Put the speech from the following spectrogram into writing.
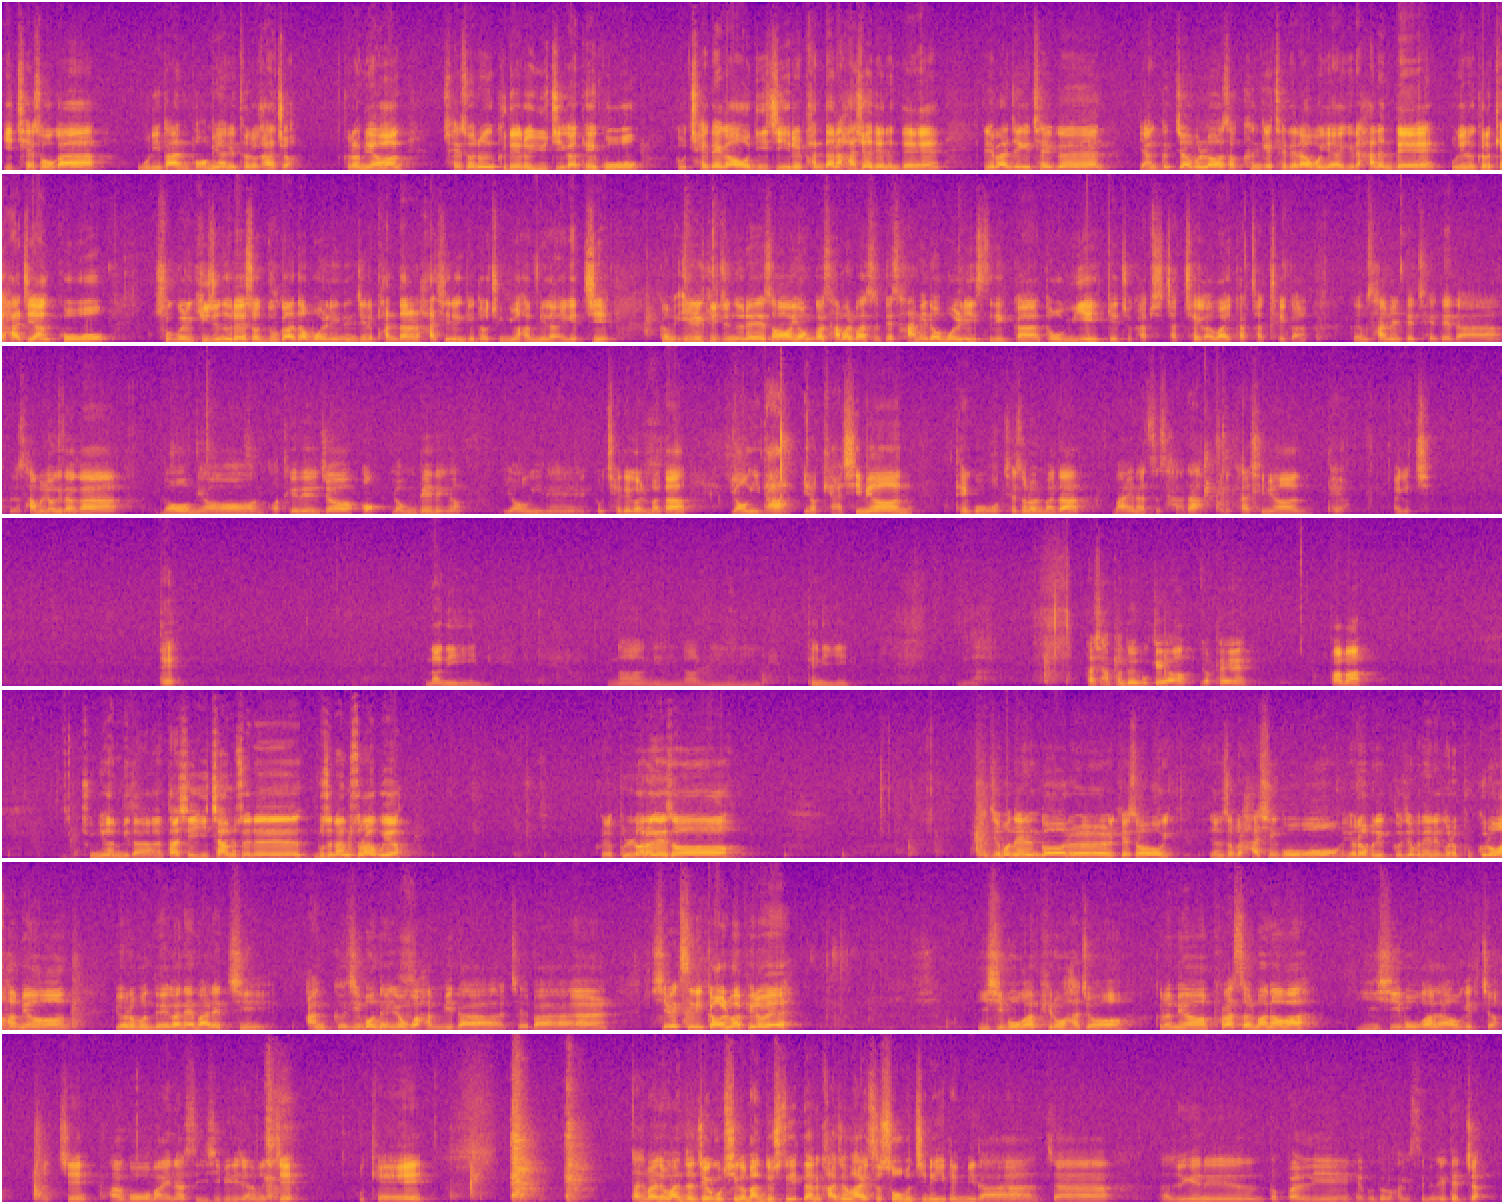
이 최소가 우리 반 범위 안에 들어가죠. 그러면 최소는 그대로 유지가 되고 그 최대가 어디지를 판단을 하셔야 되는데 일반적인 책은 양 끝점을 넣어서 큰 게 최대라고 이야기를 하는데 우리는 그렇게 하지 않고 축을 기준으로 해서 누가 더 멀리 있는지를 판단을 하시는 게 더 중요합니다. 알겠지? 그럼 1 기준으로 해서 0과 3을 봤을 때 3이 더 멀리 있으니까 더 위에 있겠죠. 값이 자체가, y 값 자체가. 그럼 3일 때 최대다. 그래서 3을 여기다가 넣으면 어떻게 되죠? 어? 0 되네요. 0이네. 그럼 최대가 얼마다? 0이다. 이렇게 하시면 되고 최소는 얼마다? 마이너스 4다. 이렇게 하시면 돼요. 알겠지? 돼? 나니? 나니 나니 되니? 다시 한판더 해볼게요. 옆에 봐봐. 중요합니다. 다시 이차 함수는 무슨 함수라고요? 그래 불러라 해서 끄집어내는 거를 계속 연습을 하시고 여러분이 끄집어내는 거를 부끄러워하면 여러분 내가 내 말했지 안 끄집어내려고 합니다. 제발 10x니까 얼마 필요해? 25가 필요하죠. 그러면 플러스 얼마 나와? 25가 나오겠죠. 맞지? 하고 마이너스 21이잖아. 맞지? 오케이. 다시 말하면 완전 제곱식을 만들 수 있다는 가정하에서 수업은 진행이 됩니다. 자, 나중에는 더 빨리 해보도록 하겠습니다. 됐죠?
